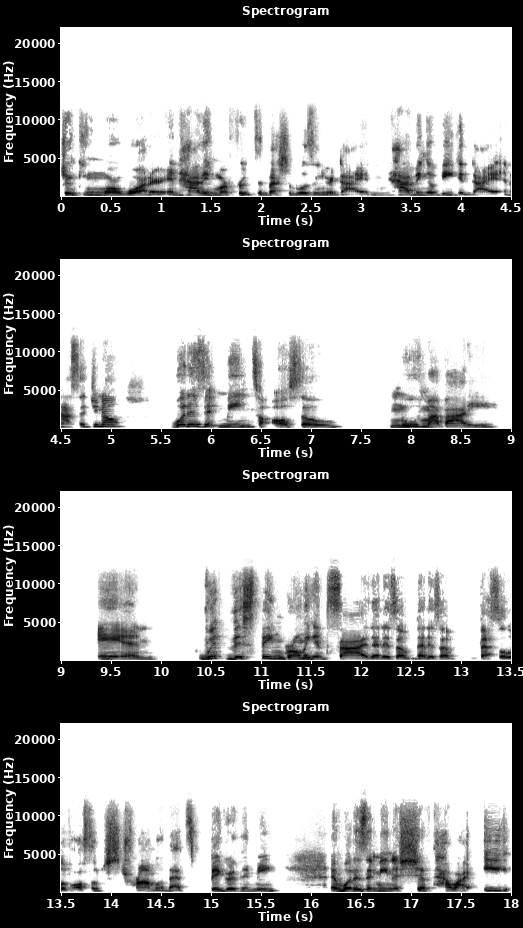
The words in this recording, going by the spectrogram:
drinking more water and having more fruits and vegetables in your diet and having a vegan diet. And I said, you know, what does it mean to also move my body and with this thing growing inside that is a that is a vessel of also just trauma that's bigger than me and what does it mean to shift how i eat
